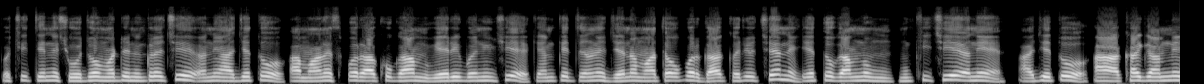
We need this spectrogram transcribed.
પછી તેને શોધવા માટે નીકળે છે અને આજે તો આ માણસ પર આખું ગામ વેરી બન્યું છે. કેમ કે તેણે જેના માથા ઉપર ઘા કર્યો છે ને, એ તો ગામનો મુખી છે અને આજે તો આ આખા ગામને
